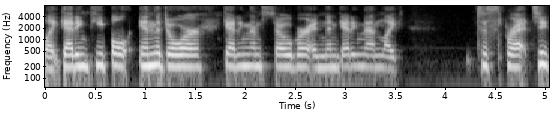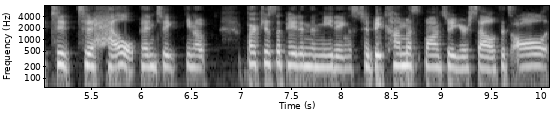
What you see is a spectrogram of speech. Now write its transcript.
like getting people in the door, getting them sober, and then getting them like to spread to to to help and to you know participate in the meetings to become a sponsor yourself. It's all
